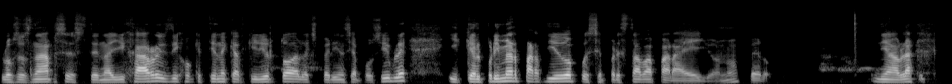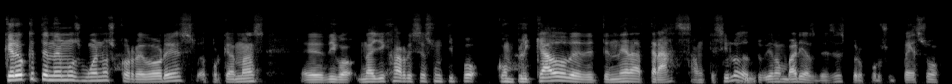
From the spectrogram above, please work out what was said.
los snaps, este, Najee Harris dijo que tiene que adquirir toda la experiencia posible y que el primer partido pues se prestaba para ello, ¿no? Pero ni hablar. Creo que tenemos buenos corredores, porque además eh, digo, Najee Harris es un tipo complicado de detener atrás, aunque sí lo detuvieron varias veces, pero por su peso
